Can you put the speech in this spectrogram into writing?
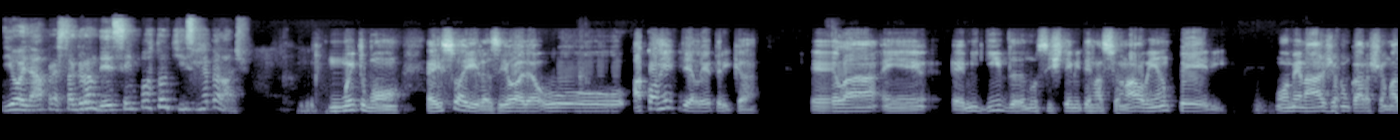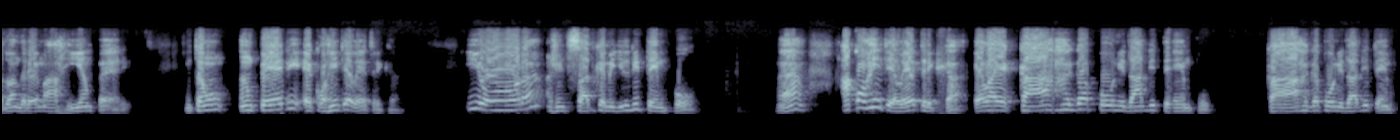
de olhar para essa grandeza, isso é importantíssimo, né, Pelágio? Muito bom. É isso aí, Irazi. Olha, o, a corrente elétrica, ela é, é medida no sistema internacional em ampere, uma homenagem a um cara chamado André Marie Ampere. Então, ampere é corrente elétrica. E hora, a gente sabe que é medida de tempo. Né? A corrente elétrica, ela é carga por unidade de tempo. Carga por unidade de tempo.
